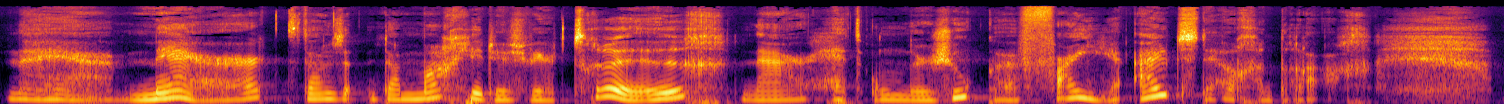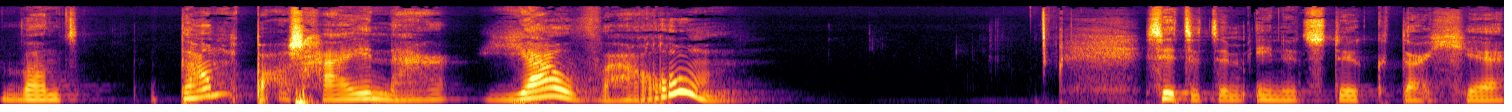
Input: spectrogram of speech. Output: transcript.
nou ja, merkt, dan, dan mag je dus weer terug naar het onderzoeken van je uitstelgedrag. Want dan pas ga je naar jouw waarom. Zit het hem in het stuk dat je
